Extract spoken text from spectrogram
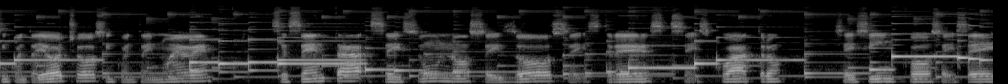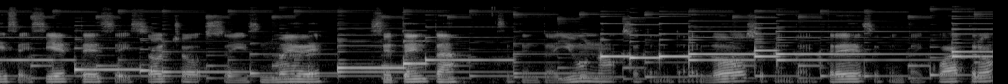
58, 59, 60, 61, 62, 63, 64, 65, 66, 67, 68, 69, 70, 71, 72, 73, 74,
